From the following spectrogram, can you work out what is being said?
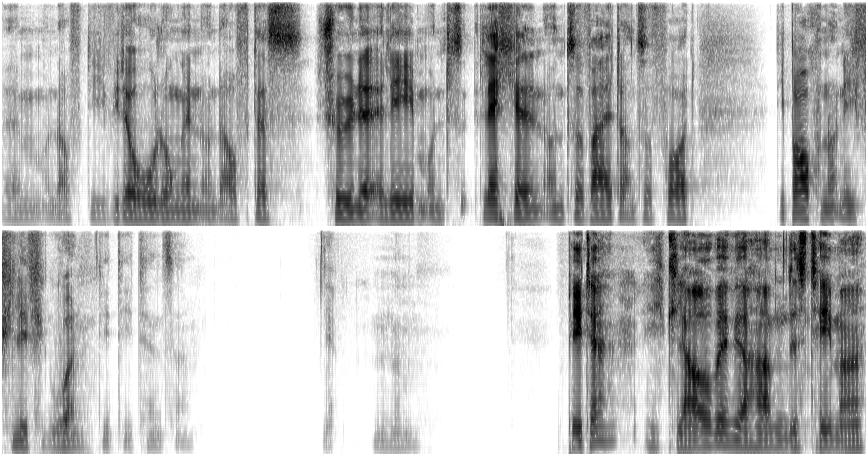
ähm, und auf die Wiederholungen und auf das schöne Erleben und Lächeln und so weiter und so fort. Die brauchen noch nicht viele Figuren, die, die Tänzer. Ja. Mhm. Peter, ich glaube, wir haben das Thema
